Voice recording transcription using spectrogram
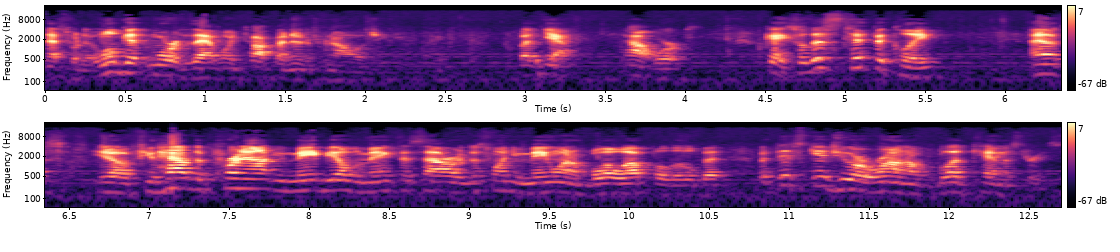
that's what it. We'll get more to that when we talk about endocrinology. But yeah, how it works. Okay, so this typically, and you know if you have the printout, you may be able to make this out, or this one you may want to blow up a little bit. But this gives you a run of blood chemistries.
